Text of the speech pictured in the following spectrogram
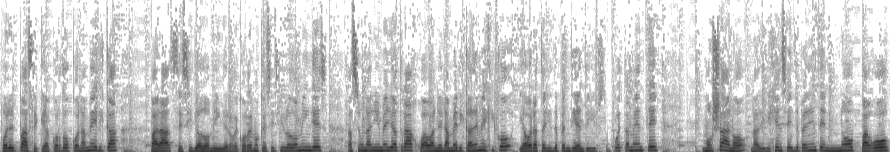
por el pase que acordó con América para Cecilio Domínguez. Recordemos que Cecilio Domínguez hace un año y medio atrás jugaba en el América de México y ahora está en Independiente y supuestamente Moyano, la dirigencia de Independiente, no pagó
